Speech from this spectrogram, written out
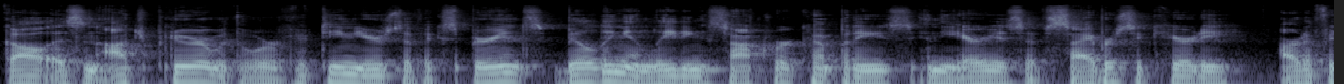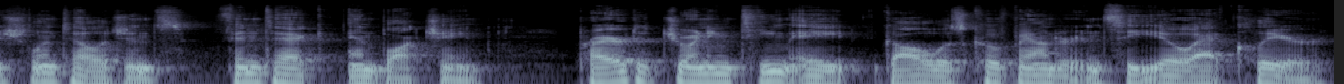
Gal is an entrepreneur with over 15 years of experience building and leading software companies in the areas of cybersecurity, artificial intelligence, fintech, and blockchain. Prior to joining Team 8, Gal was co founder and CEO at Clear,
